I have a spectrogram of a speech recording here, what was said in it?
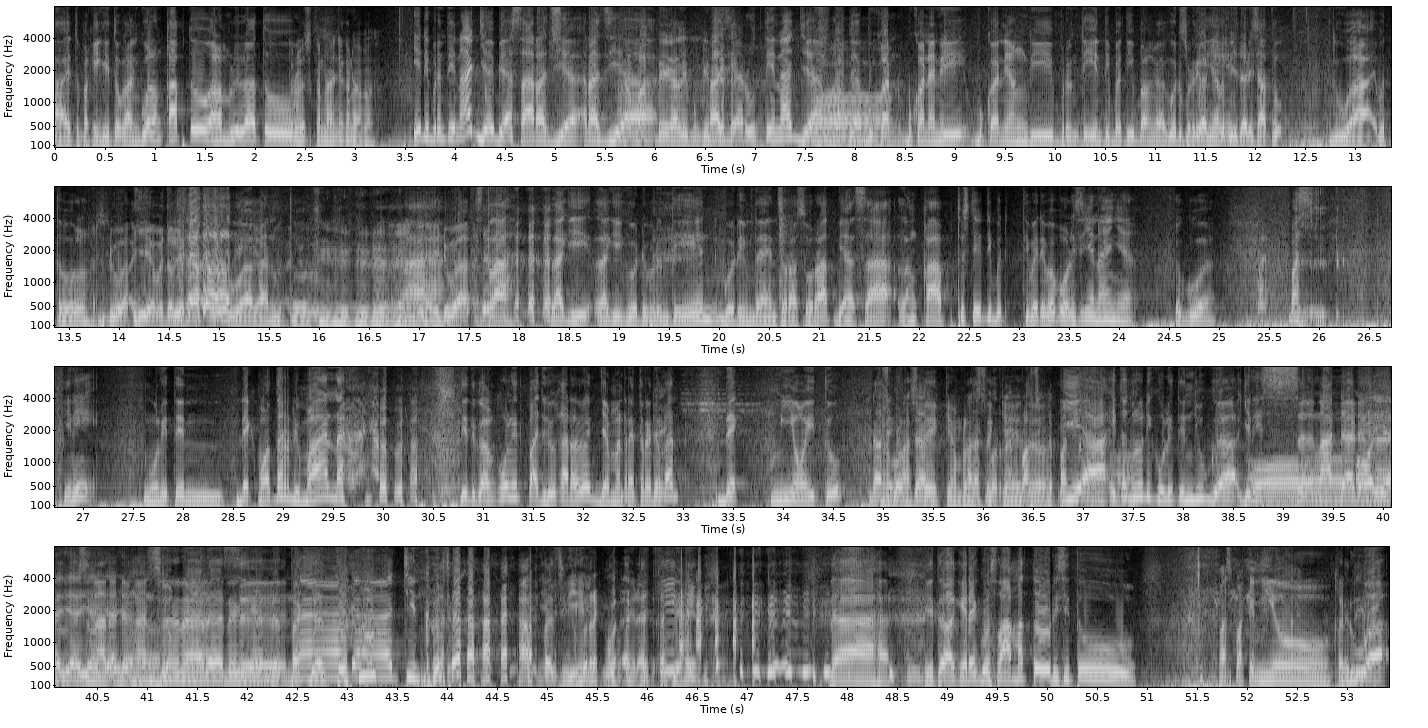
sih? itu pakai gitu kan. Gue lengkap tuh, alhamdulillah tuh. Terus kenanya kenapa? Ya diberhentiin aja biasa razia razia kali mungkin. razia rutin aja Oh. maksudnya bukan bukan yang di bukan yang diberhentiin tiba-tiba enggak gue diberhentiin Spionnya lebih dari satu. dua ya betul Dua, iya betul. Satu, dua kan betul nah, dari dua. setelah lagi lagi gue diberhentiin gue dimintain surat-surat biasa lengkap terus tiba- tiba-tiba polisinya nanya ke gue mas ini ngulitin dek motor di mana di tukang kulit pak jadi karena zaman retro itu kan dek mio itu Dashboardnya. plastik, yang plastiknya yang plastik itu. depan iya itu. itu dulu dikulitin juga jadi Oh. senada Oh, dengan iya, iya, iya, senada iya, iya. dengan joknya. Senada dengan detak jantung. Senada cinta Apa sih Iya, goreng banget. Copyright, copyright. Nah, itu akhirnya gue selamat tuh di situ. Pas pakai Mio. Kedua,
